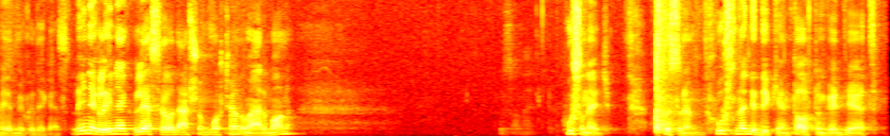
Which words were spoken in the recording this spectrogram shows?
miért működik ez. Lényeg, lényeg, lesz adásunk most januárban. 21. Köszönöm. 21-én tartunk egy ilyet.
